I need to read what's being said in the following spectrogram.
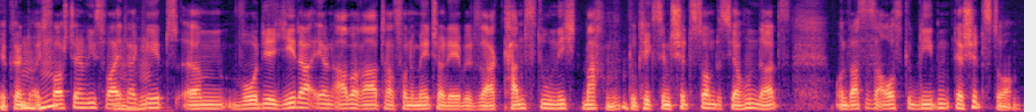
Ihr könnt mhm. euch vorstellen, wie es weitergeht, mhm. ähm, wo dir jeder A&A-Berater von einem Major-Label sagt, kannst du nicht machen. Du kriegst den Shitstorm des Jahrhunderts. Und was ist ausgeblieben? Der Shitstorm.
